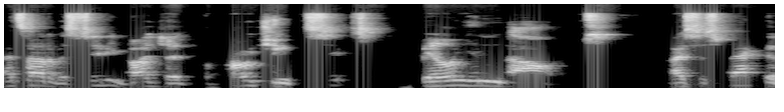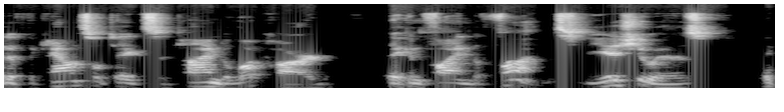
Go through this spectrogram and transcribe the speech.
That's out of a city budget approaching six billion dollars. I suspect that if the council takes the time to look hard, they can find the funds. The issue is the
